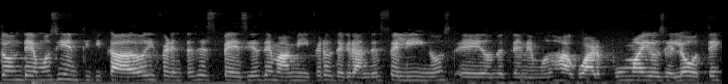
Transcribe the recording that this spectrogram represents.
donde hemos identificado diferentes especies de mamíferos, de grandes felinos, eh, donde tenemos jaguar, puma y ocelote,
